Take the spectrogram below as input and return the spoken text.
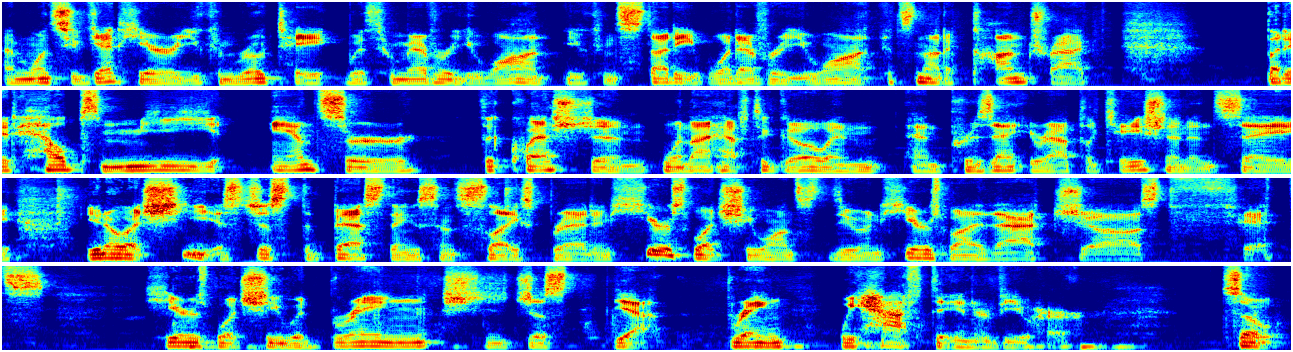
And once you get here, you can rotate with whomever you want. You can study whatever you want. It's not a contract, but it helps me answer the question when I have to go and, and present your application and say, you know what, she is just the best thing since sliced bread, and here's what she wants to do, and here's why that just fits. Here's what she would bring. She just, yeah, bring, we have to interview her. So,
